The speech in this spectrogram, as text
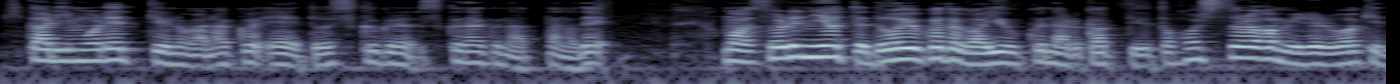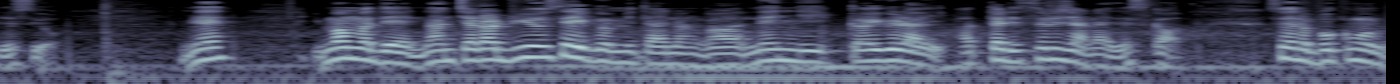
光漏れっていうのがなく、えーっと少く少なくなったので。まあそれによってどういうことが良くなるかっていうと星空が見れるわけですよ。ね。今までなんちゃら流星群みたいなのが年に1回ぐらいあったりするじゃないですか。そういうの僕も好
